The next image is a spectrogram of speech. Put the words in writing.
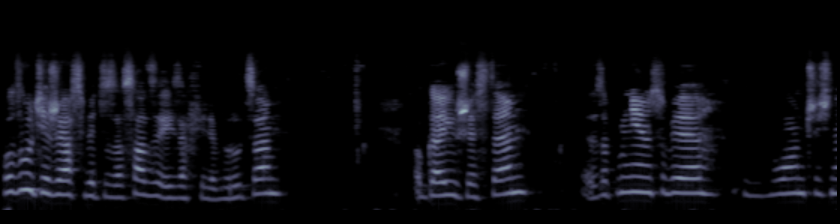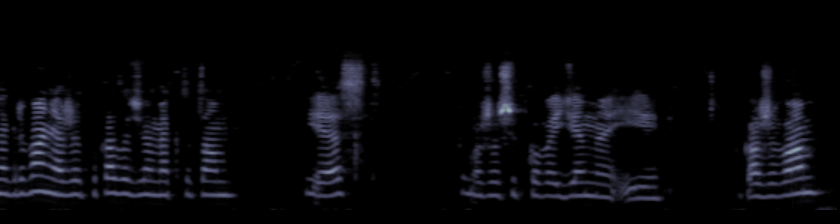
Pozwólcie, że ja sobie to zasadzę i za chwilę wrócę. Ok, już jestem. Zapomniałem sobie włączyć nagrywania, żeby pokazać wam jak to tam jest. To może szybko wejdziemy i pokażę wam.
